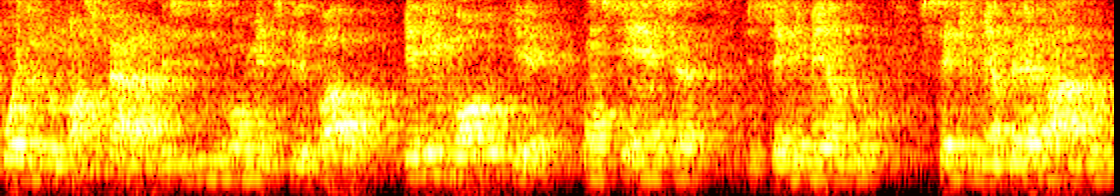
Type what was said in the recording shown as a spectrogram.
coisas do nosso caráter, esse desenvolvimento espiritual, ele envolve o que? Consciência, discernimento, sentimento elevado,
